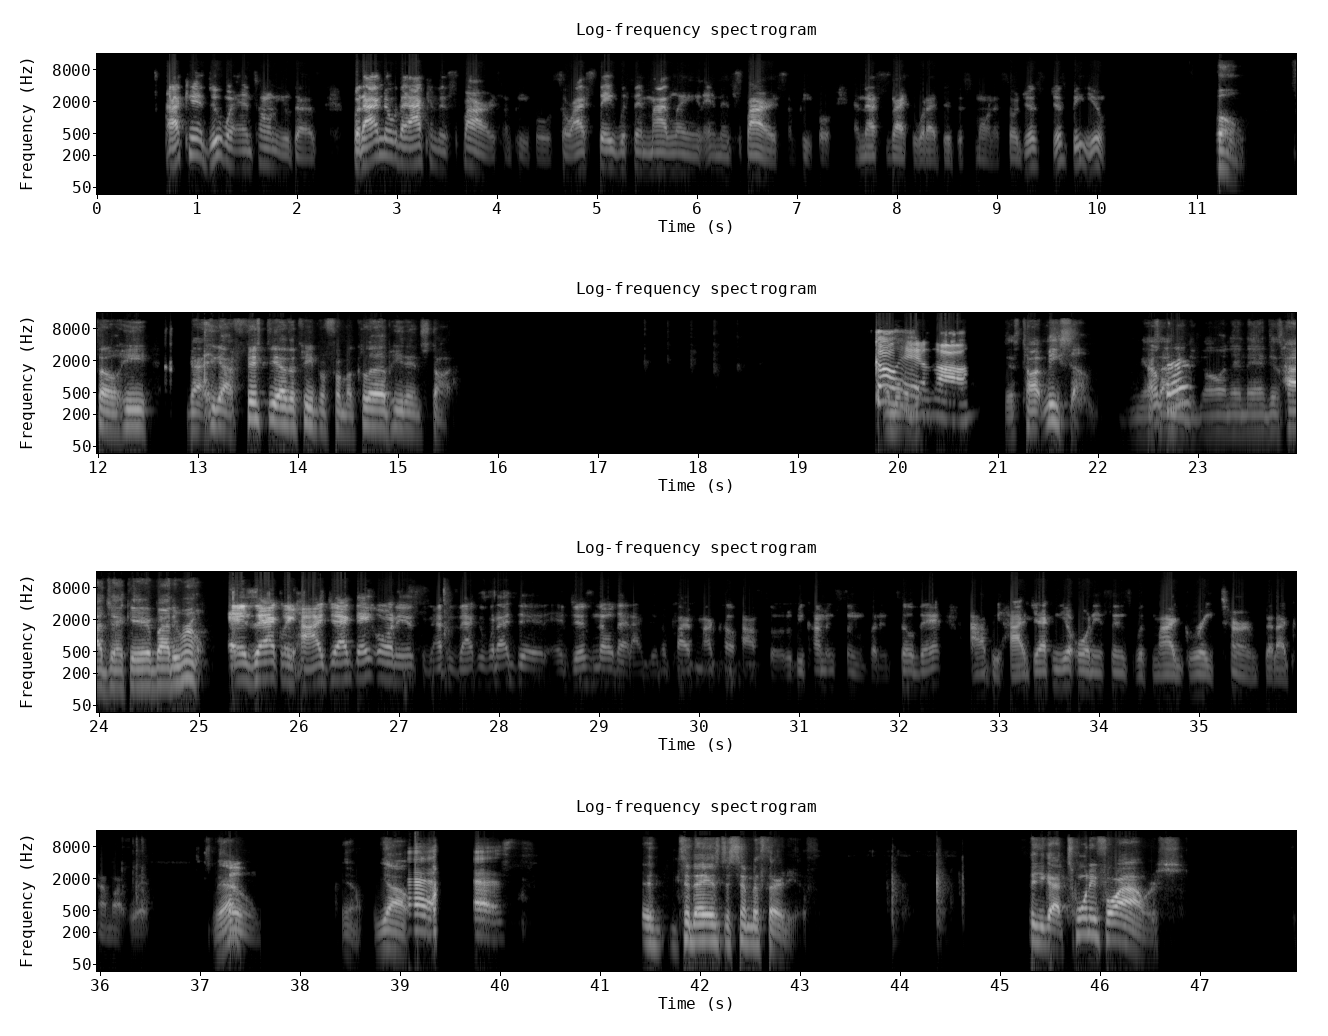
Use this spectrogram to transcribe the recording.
I can't do what Antonio does, but I know that I can inspire some people. So I stay within my lane and inspire some people. And that's exactly what I did this morning. So just just be you. Boom. So he got he got 50 other people from a club he didn't start. Go ahead, man. Law. Just taught me something. Guess I Okay. need to go in there and just hijack everybody's room. Exactly. Hijack their audience. That's exactly what I did. And just know that I did apply for my clubhouse, so it'll be coming soon. But until then, I'll be hijacking your audiences with my great terms that I come up with. Yeah. Boom. Yeah. Y'all. Yes. it- today is December 30th. So you got 24 hours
